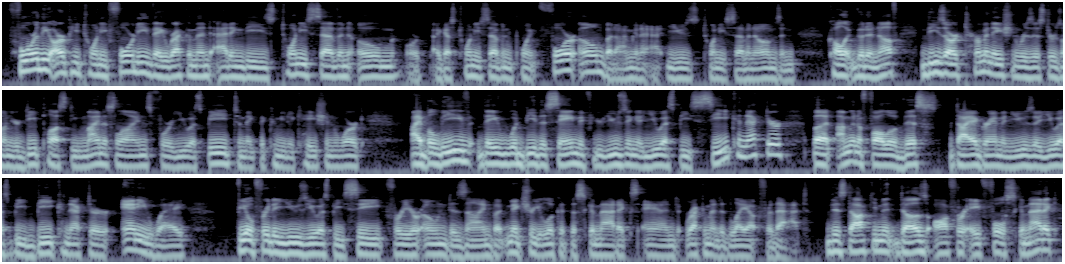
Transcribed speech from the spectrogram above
For the RP2040, they recommend adding these 27 ohm, or I guess 27.4 ohm, but I'm gonna use 27 ohms and call it good enough. These are termination resistors on your D plus D minus lines for USB to make the communication work. I believe they would be the same if you're using a USB-C connector, but I'm gonna follow this diagram and use a USB-B connector anyway. Feel free to use USB-C for your own design, but make sure you look at the schematics and recommended layout for that. This document does offer a full schematic,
